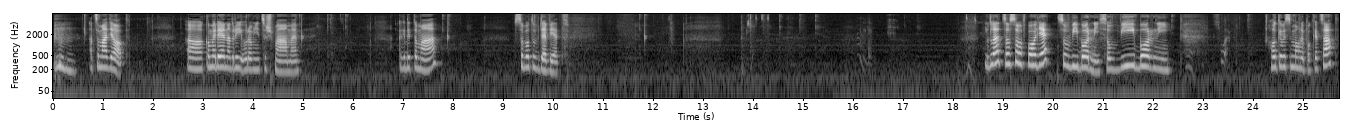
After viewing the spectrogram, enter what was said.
A co má dělat? Uh, komedie na druhý úrovni, což máme. A kdy to má? V sobotu v 9. Dle, co jsou v pohodě? Jsou výborný, jsou výborný. Holky by si mohly pokecat.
